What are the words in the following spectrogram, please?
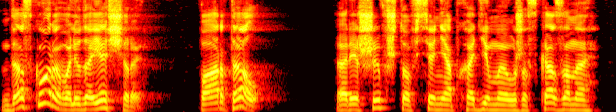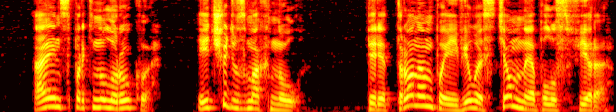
«До скорого, людоящеры! Портал!» Решив, что все необходимое уже сказано, Айнс протянул руку и чуть взмахнул. Перед троном появилась темная полусфера.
